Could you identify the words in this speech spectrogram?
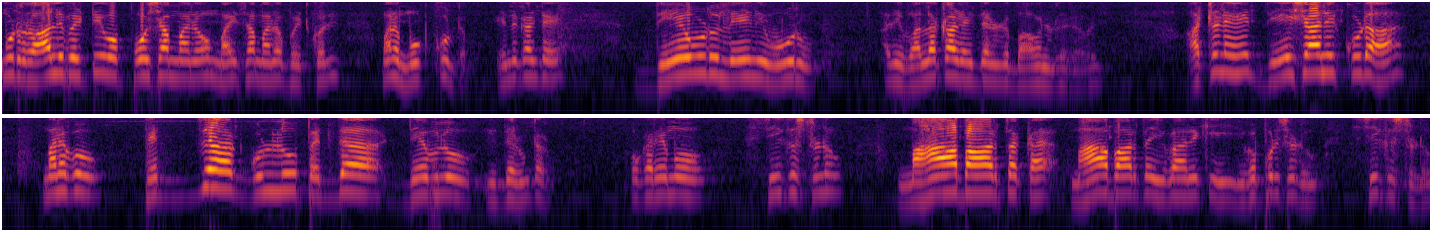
మూడు రాళ్ళు పెట్టి ఓ పోషమ్మనో మైసమ్మనో పెట్టుకొని మనం ముక్కుంటాం ఎందుకంటే దేవుడు లేని ఊరు అది వల్లకాడు అయితే భావన ఉంటుంది కాబట్టి. అట్లనే దేశానికి కూడా మనకు పెద్ద గుళ్ళు పెద్ద దేవులు ఇద్దరు ఉంటారు. ఒకరేమో శ్రీకృష్ణుడు మహాభారత క మహాభారత యుగానికి యుగ పురుషుడు శ్రీకృష్ణుడు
